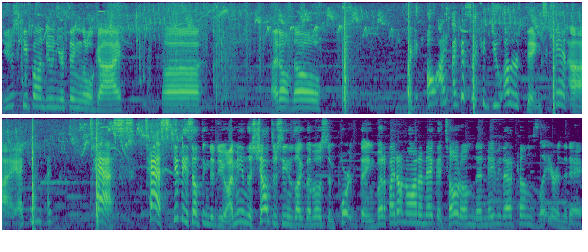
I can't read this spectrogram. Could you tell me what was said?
You just keep on doing your thing, little guy. Uh, I don't know. I, oh, I, I guess I could do other things, can't I? I can, I, tasks. Tasks, give me something to do. I mean, the shelter seems like the most important thing, but if I don't know how to make a totem, then maybe that comes later in the day.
